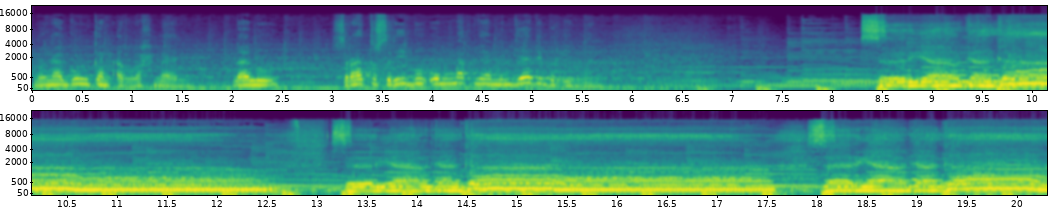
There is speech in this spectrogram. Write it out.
mengagungkan Ar-Rahman, lalu Seratus ribu umatnya menjadi beriman. Serial gagal, serial gagal. Serial gagal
